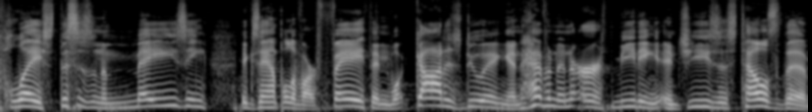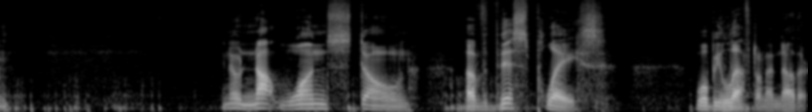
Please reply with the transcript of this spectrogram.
place. This is an amazing example of our faith and what God is doing, and heaven and earth meeting. And Jesus tells them, you know, not one stone of this place will be left on another.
